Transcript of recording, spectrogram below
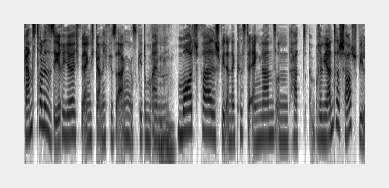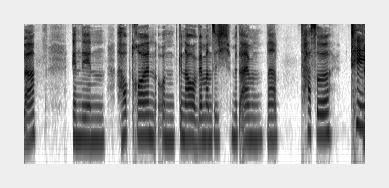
Ganz tolle Serie. Ich will eigentlich gar nicht viel sagen. Es geht um einen Mordfall. Es spielt an der Küste Englands und hat brillante Schauspieler in den Hauptrollen. Und genau, wenn man sich mit einem einer Tasse Tee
